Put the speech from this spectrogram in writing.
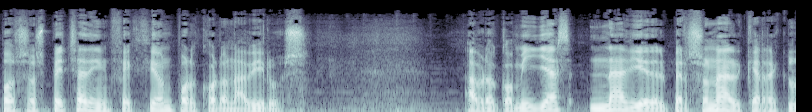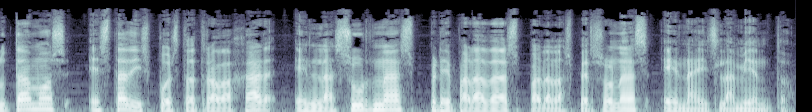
por sospecha de infección por coronavirus. Abro comillas, nadie del personal que reclutamos está dispuesto a trabajar en las urnas preparadas para las personas en aislamiento.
